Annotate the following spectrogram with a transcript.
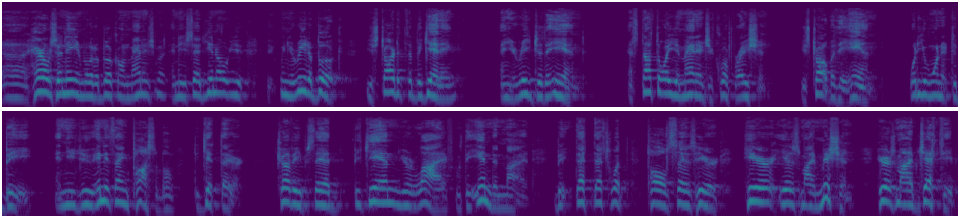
Uh, Harold Geneen wrote a book on management, and he said, You know, you, when you read a book, you start at the beginning and you read to the end. That's not the way you manage a corporation. You start with the end. What do you want it to be? And you do anything possible to get there. Covey said, Begin your life with the end in mind. That, that's what Paul says here. Here is my mission. Here's my objective.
